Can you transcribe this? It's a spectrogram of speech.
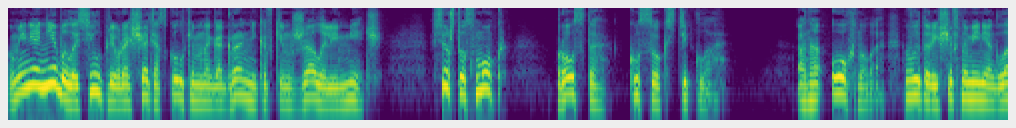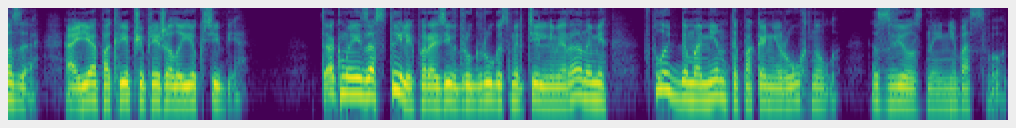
У меня не было сил превращать осколки многогранника в кинжал или меч. Все, что смог, просто кусок стекла. Она охнула, вытаращив на меня глаза, а я покрепче прижал ее к себе. Так мы и застыли, поразив друг друга смертельными ранами, вплоть до момента, пока не рухнул звездный небосвод.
